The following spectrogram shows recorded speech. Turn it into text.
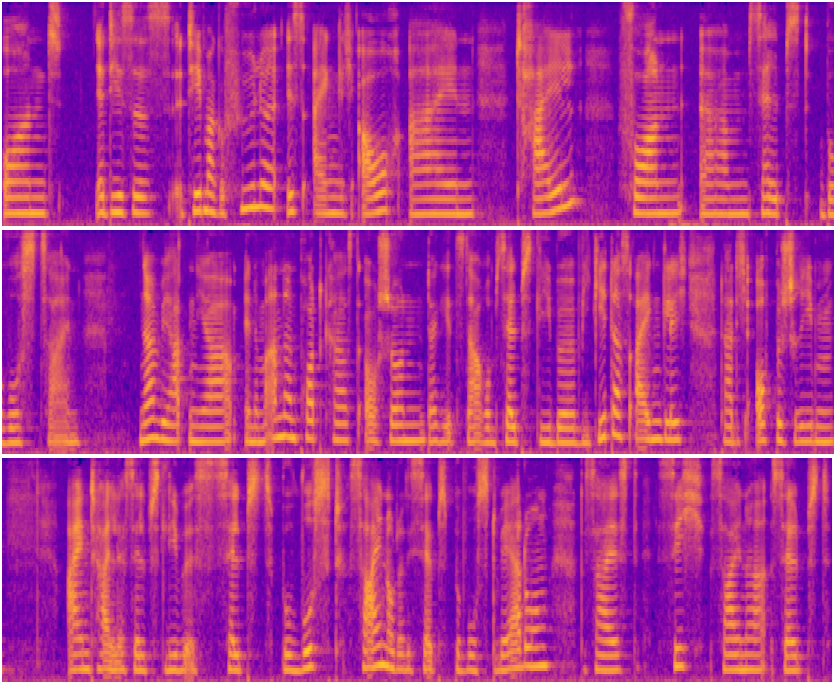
Und dieses Thema Gefühle ist eigentlich auch ein Teil von ähm, Selbstbewusstsein. Na, wir hatten ja in einem anderen Podcast auch schon, da geht es darum, Selbstliebe, wie geht das eigentlich? Da hatte ich auch beschrieben, ein Teil der Selbstliebe ist Selbstbewusstsein oder die Selbstbewusstwerdung. Das heißt, sich seiner selbst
